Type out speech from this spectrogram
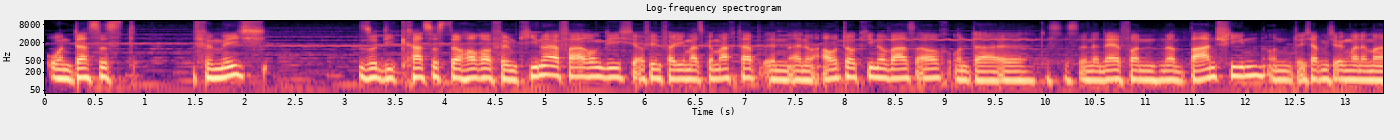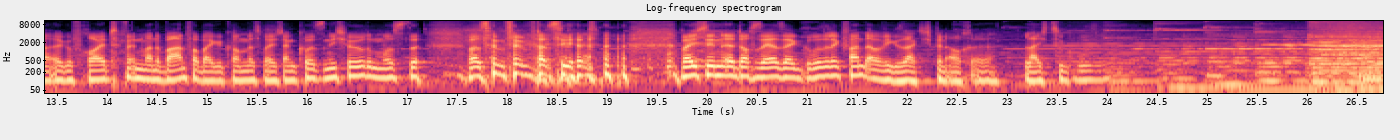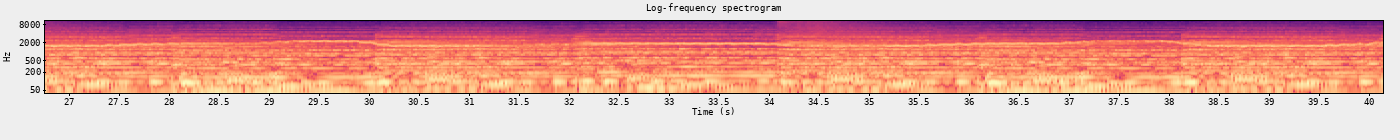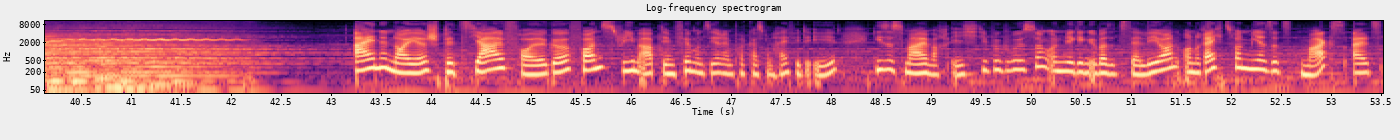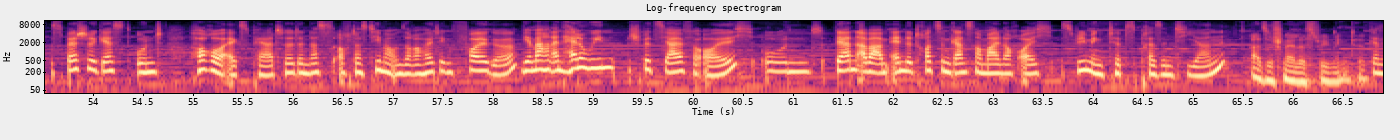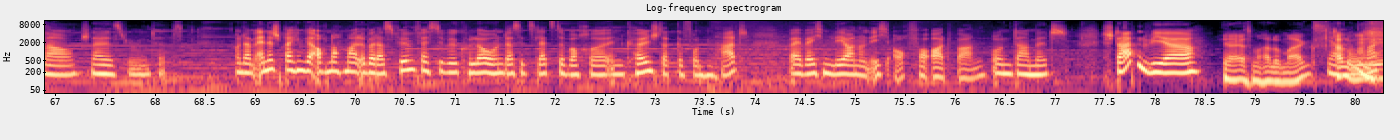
Und das ist für mich so die krasseste Horrorfilm-Kino-Erfahrung, die ich auf jeden Fall jemals gemacht habe. In einem Outdoor-Kino war es auch. Und da, äh, das ist in der Nähe von einer Bahnschienen. Und ich habe mich irgendwann immer äh, gefreut, wenn mal eine Bahn vorbeigekommen ist, weil ich dann kurz nicht hören musste, was im Film passiert. weil ich den äh, doch sehr, sehr gruselig fand. Aber wie gesagt, ich bin auch leicht zu gruselig. Eine neue Spezialfolge von Stream Up, dem Film- und Serienpodcast von hifi.de. Dieses Mal mache ich die Begrüßung und mir gegenüber sitzt der Leon und rechts von mir sitzt Max als Special Guest und Horrorexperte, denn das ist auch das Thema unserer heutigen Folge. Wir machen ein Halloween-Spezial für euch und werden aber am Ende trotzdem ganz normal noch euch Streaming-Tipps präsentieren. Also schnelle Streaming-Tipps. Genau, schnelle Streaming-Tipps. Und am Ende sprechen wir auch nochmal über das Filmfestival Cologne, das jetzt letzte Woche in Köln stattgefunden hat, bei welchem Leon und ich auch vor Ort waren. Und damit starten wir. Ja, erstmal hallo Max. Ja, hallo. Max.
